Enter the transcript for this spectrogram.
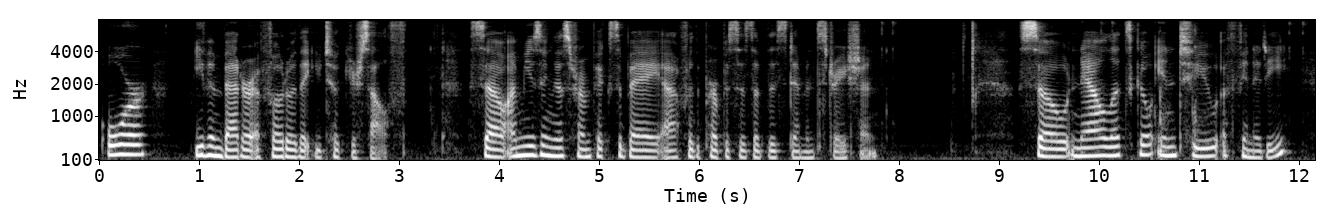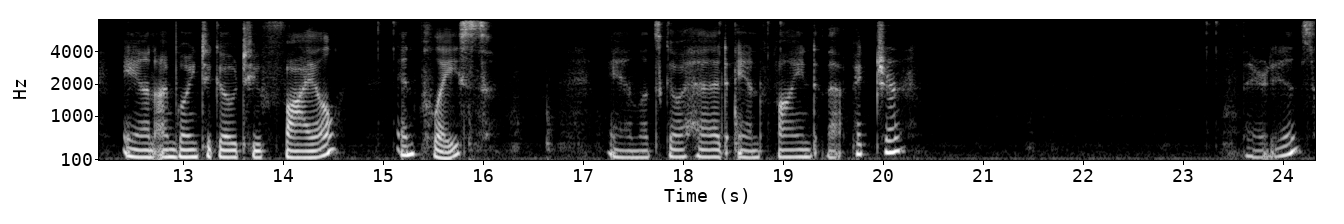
or even better, a photo that you took yourself. So I'm using this from Pixabay uh, for the purposes of this demonstration. So now let's go into Affinity and I'm going to go to File and Place. And let's go ahead and find that picture. There it is.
